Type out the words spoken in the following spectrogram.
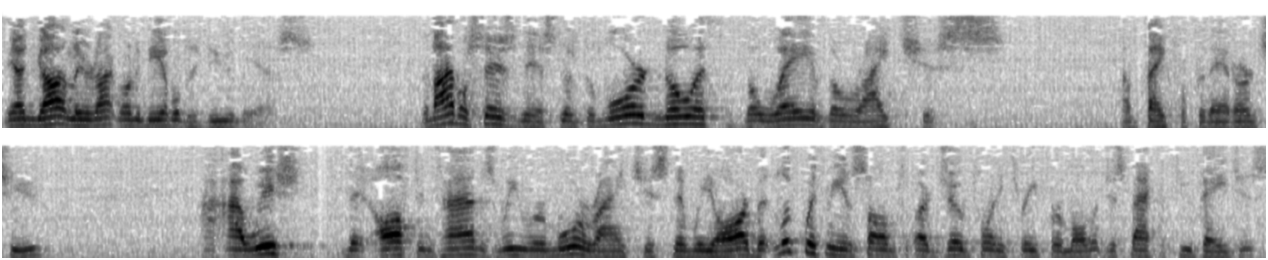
The ungodly are not going to be able to do this. The Bible says this that the Lord knoweth the way of the righteous. I'm thankful for that, aren't you? I wish that oftentimes we were more righteous than we are, but look with me in Psalm or Job 23 for a moment, just back a few pages.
